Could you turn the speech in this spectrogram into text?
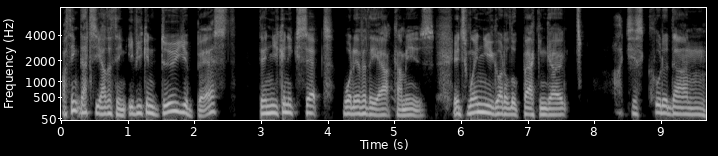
I think that's the other thing. If you can do your best, then you can accept whatever the outcome is. It's when you got to look back and go, I just could have done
